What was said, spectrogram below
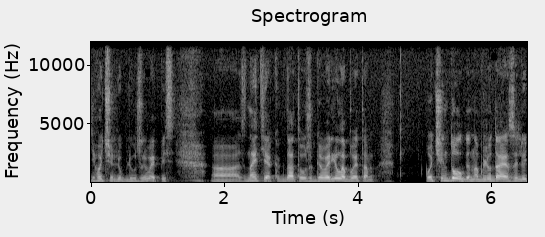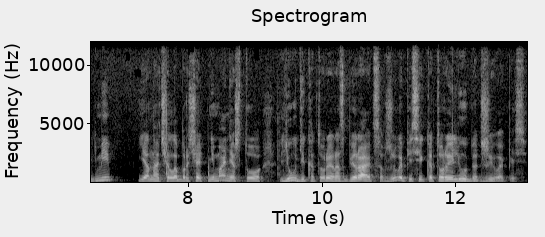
Я очень люблю живопись. А, знаете, я когда-то уже говорил об этом. Очень долго наблюдая за людьми, я начал обращать внимание, что люди, которые разбираются в живописи, которые любят живопись,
